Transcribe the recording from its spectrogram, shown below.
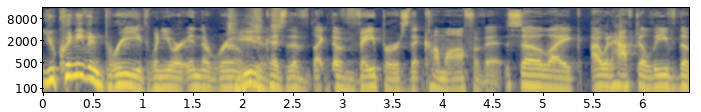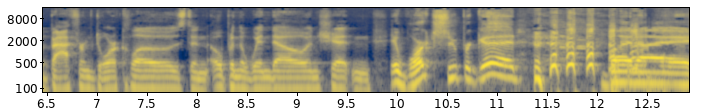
you couldn't even breathe when you were in the room Jesus. because of the like the vapors that come off of it. So like I would have to leave the bathroom door closed and open the window and shit and it worked super good. but uh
